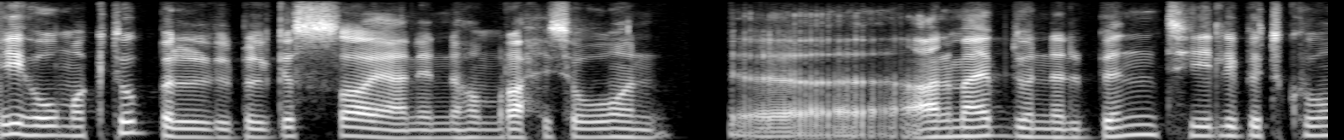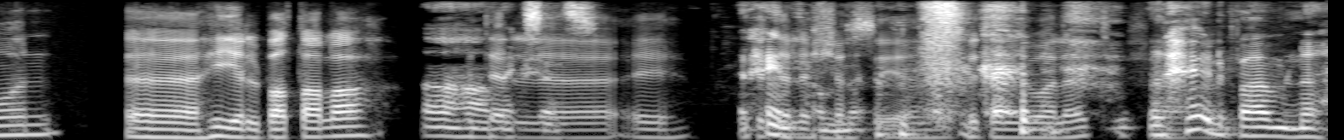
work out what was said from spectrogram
إيه هو مكتوب بال- بالقصة يعني إنهم راح يسوون آه على ما يبدو إن البنت هي اللي بتكون آه هي البطلة أها بدل آه إيه الحين بدل فهمنا. الشخصية بدل الولد. ف- الحين فهمنا.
